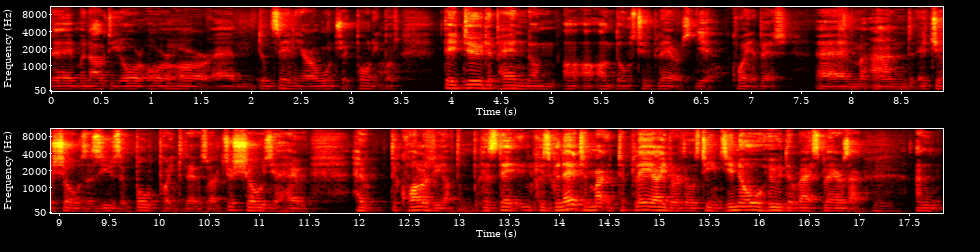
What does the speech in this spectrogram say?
uh, or or, or um, Dunsany are a one trick pony, but they do depend on, on on those two players. Yeah. quite a bit. Um, and it just shows, as you have both pointed out as well, it just shows you how how the quality of them because they because going out to mar- to play either of those teams, you know who the best players are, and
